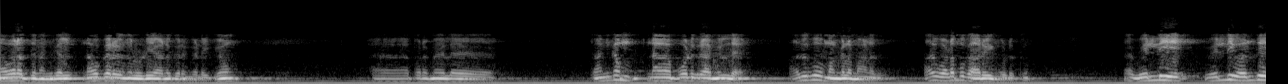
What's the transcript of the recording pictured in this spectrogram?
நவரத்தினங்கள் நவக்கிரகங்களுடைய அனுகிரகம் கிடைக்கும். அப்புறமேல தங்கம் போட்டுக்கிறாங்கல்ல அதுக்கும் மங்களமானது. அது உடம்புக்கு ஆரோக்கியம் கொடுக்கும். வெள்ளி வெள்ளி வந்து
